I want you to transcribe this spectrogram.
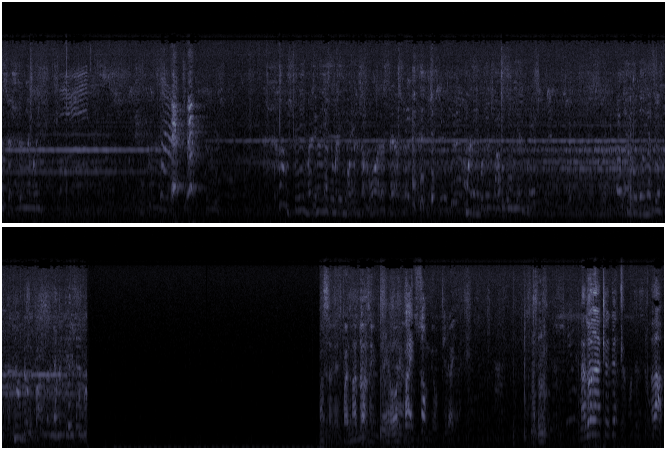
Ajuda minha mãe. Não sei, mas não é isso o mais importante agora, César. O mais importante é que eu tô com medo. Eu tô com medo. Não pelo fato da minha mãe ter isso. Nossa, velho, faz uma dozinha. Pai, só meu filho aí. Madonna? Madonna, aqui, aqui. Olha lá.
